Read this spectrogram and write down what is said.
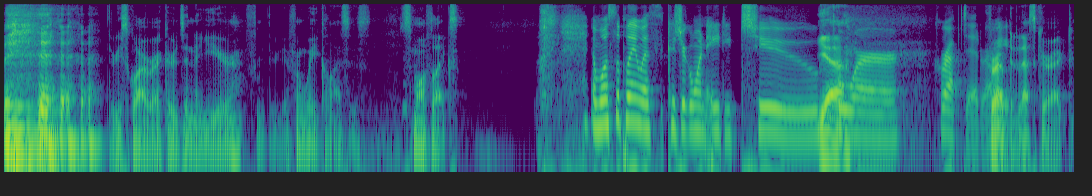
three squat records in a year from three different weight classes. Small flex. And what's the plan with because you're going 82 Yeah. for corrupted, right? Corrupted. That's correct.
